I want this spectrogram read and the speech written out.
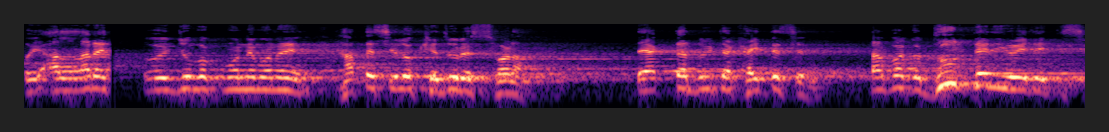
ওই আল্লাহরে, ওই যুবক মনে মনে হাতে ছিল খেজুরের ছড়া। তো একটা, দুইটা খাইতেছেন। তারপর দূর দেরি হয়ে যাইতেছে।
